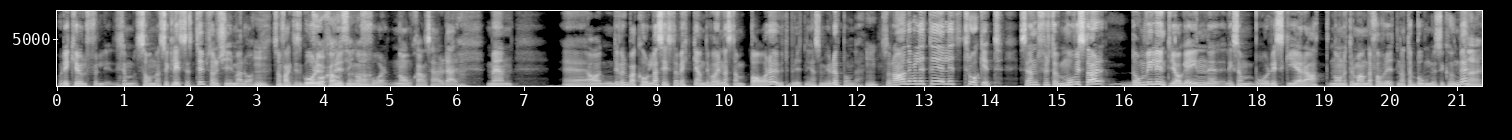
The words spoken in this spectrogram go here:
Och det är kul för liksom, sådana cyklister, typ som Shima då, Mm. som faktiskt går Får utbrytning chansen, och ja. får någon chans här och där. Men eh, ja, det är väl bara kolla sista veckan. Det var ju nästan bara utbrytningar som gjorde upp om det. Mm. Så ja, det var lite, lite tråkigt. Sen förstår jag, Movistar, de vill ju inte jaga in eh, liksom, och riskera att någon av de andra favoriterna tar bonussekunder. Nej.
